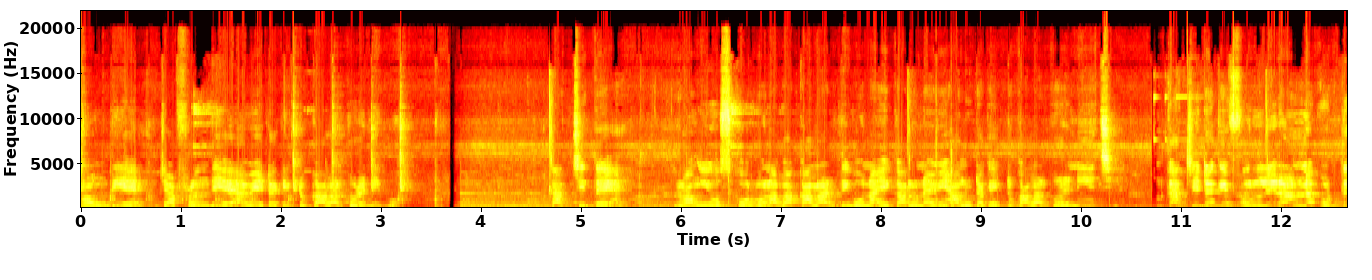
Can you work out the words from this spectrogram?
রং দিয়ে, জাফরন দিয়ে আমি এটাকে একটু কালার করে নিব। কাচ্চিতে রং ইউজ করব না বা কালার দিব না এই কারণে আমি আলুটাকে একটু কালার করে নিয়েছি। কাচ্চিটাকে ফুললি রান্না করতে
